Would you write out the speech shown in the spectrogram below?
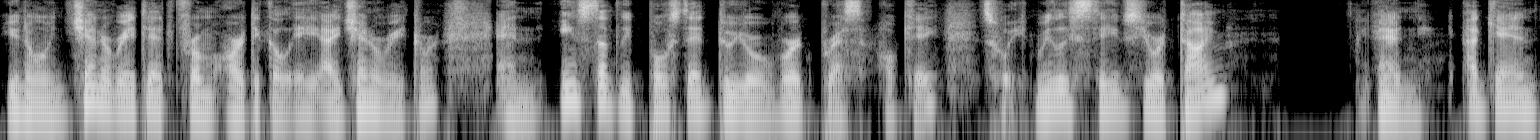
you know, generated from Article AI Generator and instantly posted to your WordPress, okay? So it really saves your time and again,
